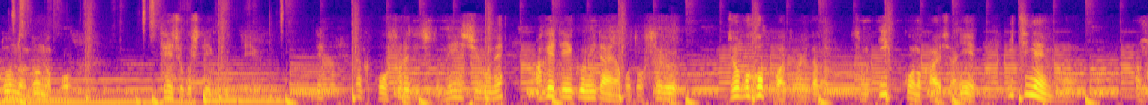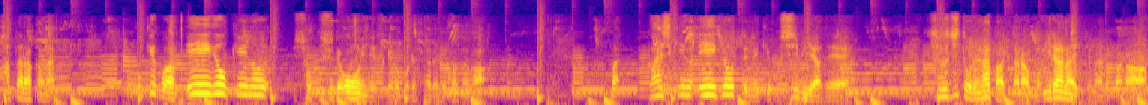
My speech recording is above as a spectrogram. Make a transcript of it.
どんどんどんどんこう転職していくっていう。で、なんかこう、それでちょっと年収をね、上げていくみたいなことをするジョブホッパーと言われたら、その1個の会社に1年もあの働かない。結構営業系の職種で多いんですけど、これされる方が。まあ、外資系の営業ってね、結構シビアで、数字取れなかったらもういらないってなるから、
